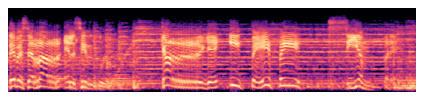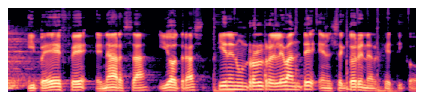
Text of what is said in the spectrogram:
debe cerrar el círculo. Cargue IPF siempre. IPF, Enarsa y otras tienen un rol relevante en el sector energético.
